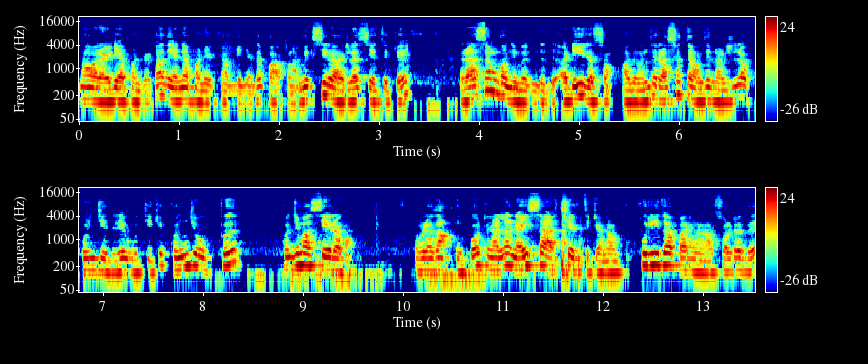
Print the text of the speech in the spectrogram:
நான் ஒரு ஐடியா பண்ணிருக்கேன். அது என்ன பண்ணியிருக்கேன் அப்படிங்கிறத பார்க்கலாம். மிக்ஸி அதில் சேர்த்துட்டு ரசம் கொஞ்சம் இருந்தது அடி ரசம். அது வந்து ரசத்தை வந்து நல்லா புழிஞ்சதுலேயே ஊற்றிட்டு கொஞ்சம் உப்பு கொஞ்சமாக சீரகம். இவ்வளோதான் இது போட்டு நல்லா நைஸாக அரைச்சி எடுத்துட்டேன். நான் புரியுதா பாருங்கள் நான் சொல்கிறது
